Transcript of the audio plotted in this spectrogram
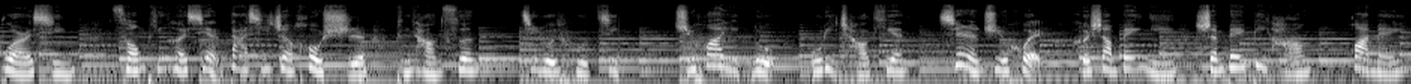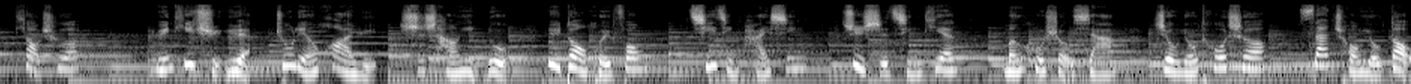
步而行。从平和县大溪镇后石平塘村进入途径，菊花引路，五里朝天，仙人聚会，和尚背泥，神碑碧行，画眉跳车，云梯取月，珠帘画雨，石场引路，玉洞回风，七景排星，巨石擎天，猛虎守峡，九牛拖车，三重游斗，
